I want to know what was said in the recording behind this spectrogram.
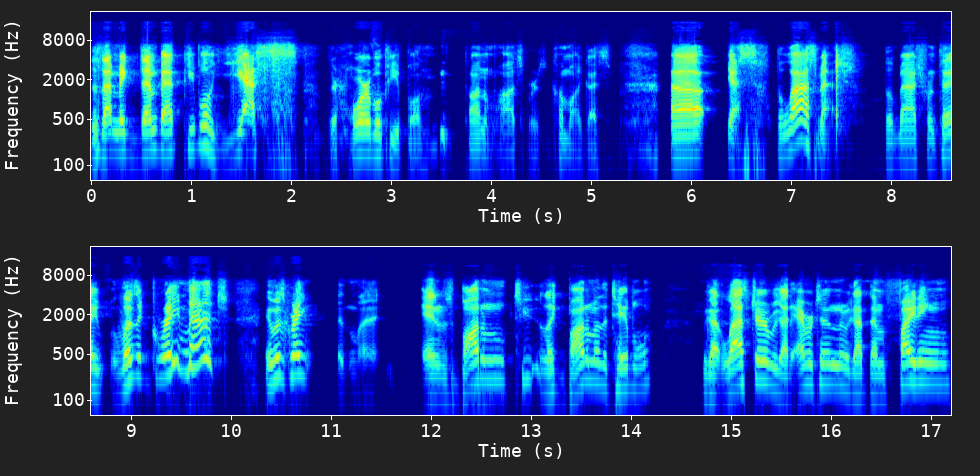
Does that make them bad people? Yes. They're horrible people. Tottenham Hotspurs. Come on, guys. Uh, yes. The last match, the match from today, was a great match. It was great, and it was bottom two, like bottom of the table. We got Leicester, we got Everton, we got them fighting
